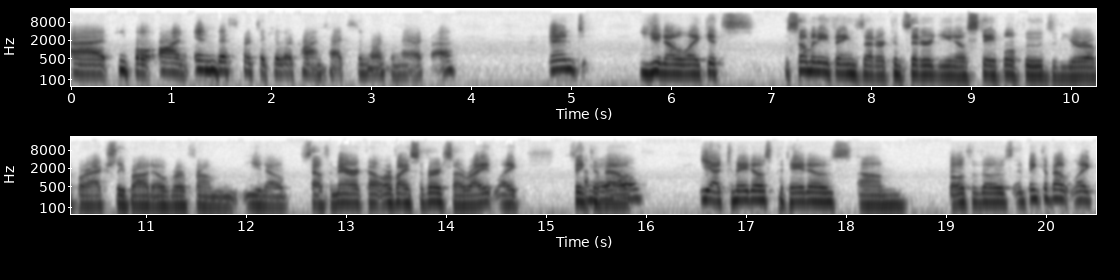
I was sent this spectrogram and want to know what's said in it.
uh, people on in this particular context in North America. and you know like it's so many things that are considered you know staple foods of europe are actually brought over from you know south america or vice versa right? Like think about yeah tomatoes potatoes um both of those. And think about like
